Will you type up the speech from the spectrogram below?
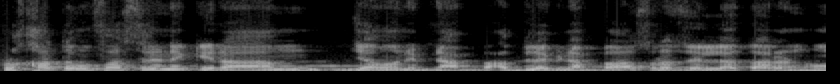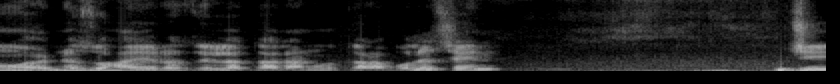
প্রখ্যাত মুফাসরিনে কিরাম যেমন ইবনে আব্দুল্লাহ বিন আব্বাস রাজিয়াল্লাহ তালানহু ইবনে জুহাইর রাজিয়াল্লাহ তালানহু তারা বলেছেন যে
